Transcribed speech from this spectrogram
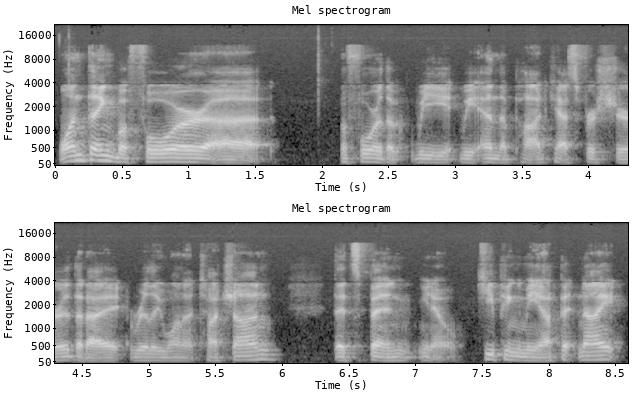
One thing before uh before the we we end the podcast for sure that I really want to touch on that's been, you know, keeping me up at night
